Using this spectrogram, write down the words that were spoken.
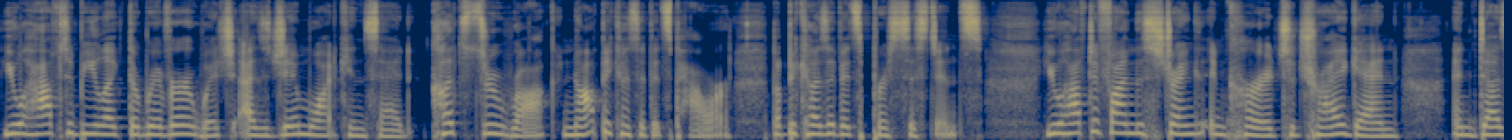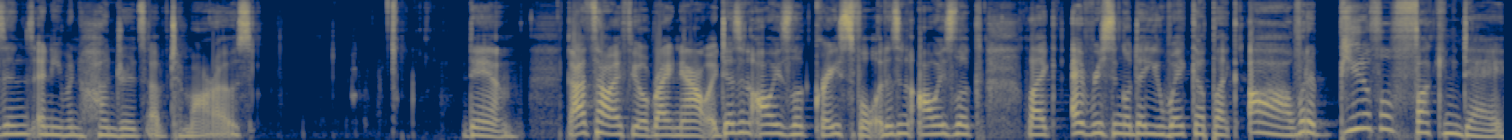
You will have to be like the river, which, as Jim Watkins said, cuts through rock not because of its power, but because of its persistence. You will have to find the strength and courage to try again and dozens and even hundreds of tomorrows. Damn, that's how I feel right now. It doesn't always look graceful. It doesn't always look like every single day you wake up like, ah, what a beautiful fucking day.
